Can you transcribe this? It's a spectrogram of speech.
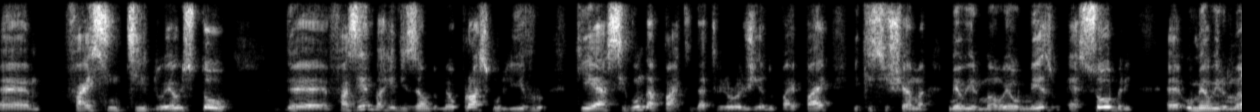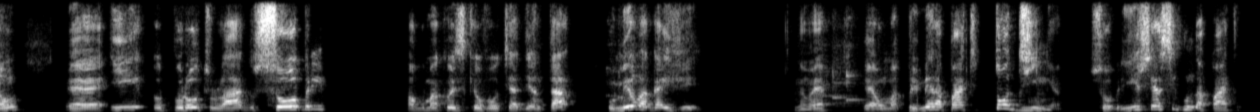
eh, faz sentido. Eu estou eh, fazendo a revisão do meu próximo livro, que é a segunda parte da trilogia do Pai Pai, e que se chama Meu Irmão Eu Mesmo, é sobre o meu irmão, e, por outro lado, sobre alguma coisa que eu vou te adiantar, o meu HIV. Não é? É uma primeira parte todinha sobre isso e a segunda parte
